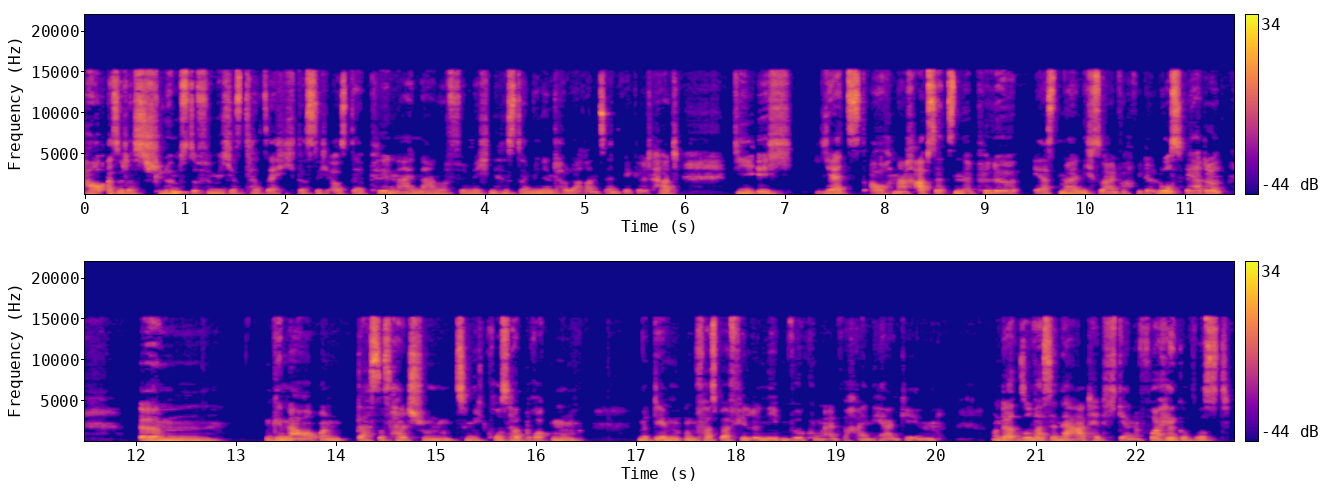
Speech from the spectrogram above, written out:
also das Schlimmste für mich ist tatsächlich, dass sich aus der Pilleneinnahme für mich eine Histaminintoleranz entwickelt hat, die ich jetzt auch nach Absetzen der Pille erstmal nicht so einfach wieder loswerde. Ähm, genau, und das ist halt schon ein ziemlich großer Brocken, mit dem unfassbar viele Nebenwirkungen einfach einhergehen. Und da, sowas in der Art hätte ich gerne vorher gewusst.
